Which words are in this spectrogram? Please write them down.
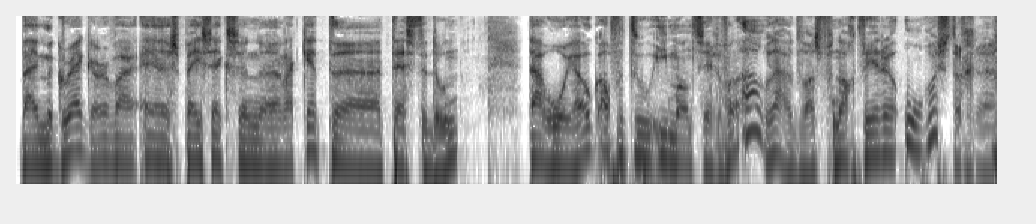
bij McGregor, waar eh, SpaceX een eh, raket eh, testen doen. Daar hoor je ook af en toe iemand zeggen van, oh, nou, het was vannacht weer eh, onrustig. eh.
